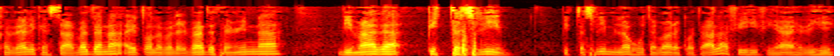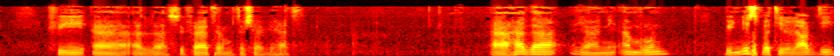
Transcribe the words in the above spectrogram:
كذلك استعبدنا أي طلب العبادة منا بماذا؟ بالتسليم. بالتسليم له تبارك وتعالى فيه في هذه في الصفات المتشابهات. هذا يعني أمر بالنسبة للعبد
